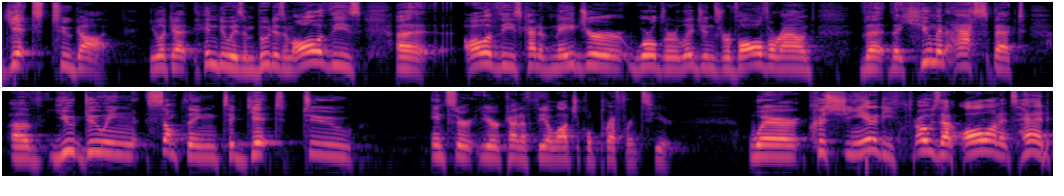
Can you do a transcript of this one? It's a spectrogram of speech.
get to God. You look at Hinduism, Buddhism, all of these, uh, all of these kind of major world religions revolve around the, the human aspect of you doing something to get to insert your kind of theological preference here where Christianity throws that all on its head,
